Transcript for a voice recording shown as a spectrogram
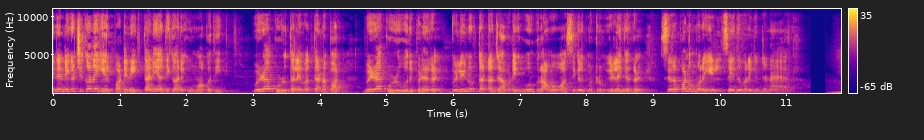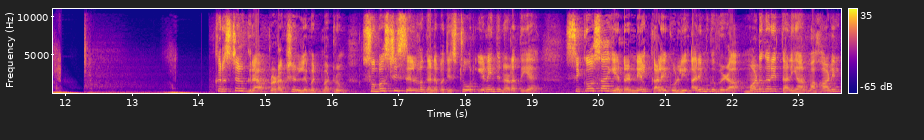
இந்த நிகழ்ச்சிக்கான ஏற்பாட்டினை தனி அதிகாரி உமாபதி விழா குழு தலைவர் தனபால் விழா குழு உறுப்பினர்கள் வெளியூர் தட்டாஞ்சாவடி ஊர் கிராமவாசிகள் மற்றும் இளைஞர்கள் சிறப்பான முறையில் செய்து வருகின்றனர். கிறிஸ்டல் கிராப் புரொடக்ஷன் லிமிட் மற்றும் சுபஸ்ரீ செல்வ கணபதி ஸ்டோர் இணைந்து நடத்திய சிக்கோசா என்ற நெல் கலைக்கொல்லி அறிமுக விழா மடுகரை தனியார் மகாலில்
